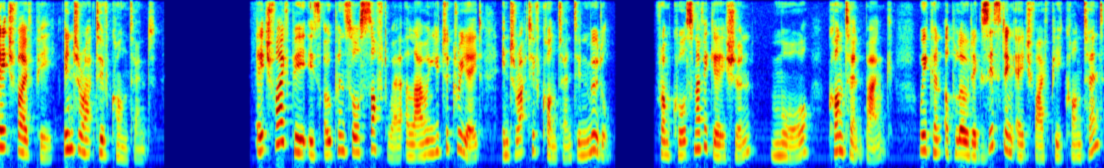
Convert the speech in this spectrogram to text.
H5P Interactive Content H5P is open source software allowing you to create interactive content in Moodle. From course navigation, more, content bank, we can upload existing H5P content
